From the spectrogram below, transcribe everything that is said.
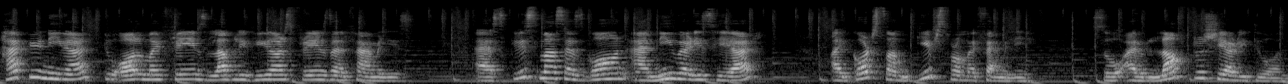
Happy New Year to all my friends, lovely viewers, friends and families. As Christmas has gone and New Year is here, I got some gifts from my family. So I would love to share with you all.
